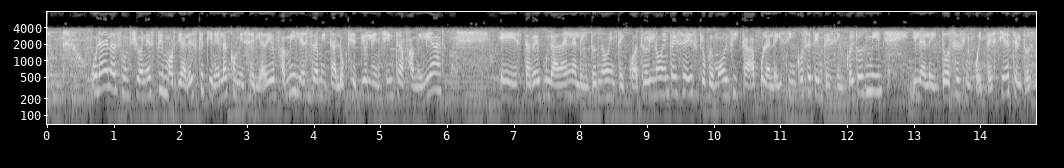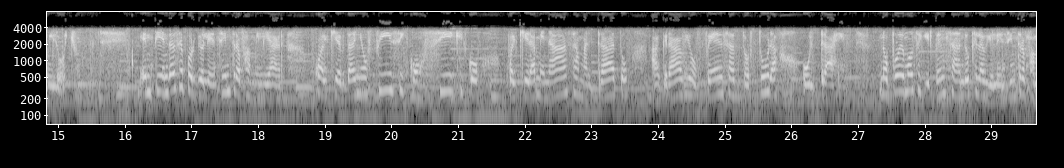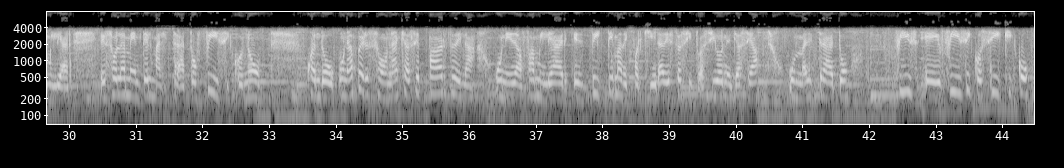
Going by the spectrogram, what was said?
Una de las funciones primordiales que tiene la comisaría de familia es tramitar lo que es violencia intrafamiliar. Eh, está regulada en la ley 294 del 96 que fue modificada por la ley 575 del 2000 y la ley 1257 del 2008. Entiéndase por violencia intrafamiliar cualquier daño físico, psíquico, cualquier amenaza, maltrato, agravio, ofensa, tortura o ultraje. No podemos seguir pensando que la violencia intrafamiliar es solamente el maltrato físico, no. Cuando una persona que hace parte de la unidad familiar es víctima de cualquiera de estas situaciones, ya sea un maltrato eh, físico, psíquico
